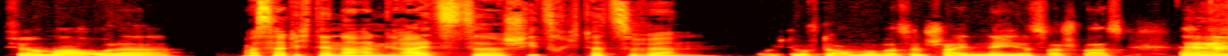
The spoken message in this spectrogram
Firma oder. Was hat dich denn daran gereizt, äh, Schiedsrichter zu werden? Ich durfte auch mal was entscheiden. Nee, das war Spaß. Äh,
